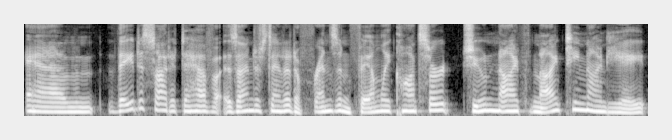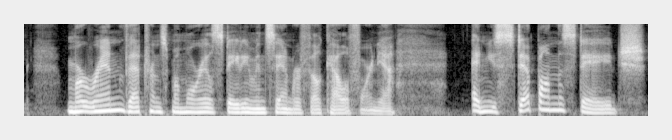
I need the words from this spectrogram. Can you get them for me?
And they decided to have, as I understand it, a friends and family concert June 9th, 1998, Marin Veterans Memorial Stadium in San Rafael, California. And you step on the stage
